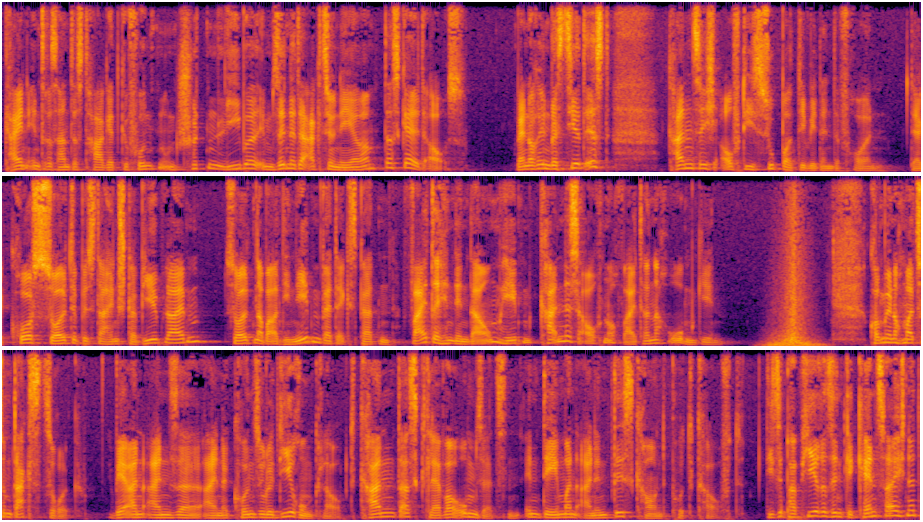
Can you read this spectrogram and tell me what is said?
kein interessantes Target gefunden und schütten lieber im Sinne der Aktionäre das Geld aus. Wer noch investiert ist, kann sich auf die Superdividende freuen. Der Kurs sollte bis dahin stabil bleiben, sollten aber die Nebenwertexperten weiterhin den Daumen heben, kann es auch noch weiter nach oben gehen. Kommen wir nochmal zum DAX zurück. Wer an eine, Konsolidierung glaubt, kann das clever umsetzen, indem man einen Discount-Put kauft. Diese Papiere sind gekennzeichnet,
